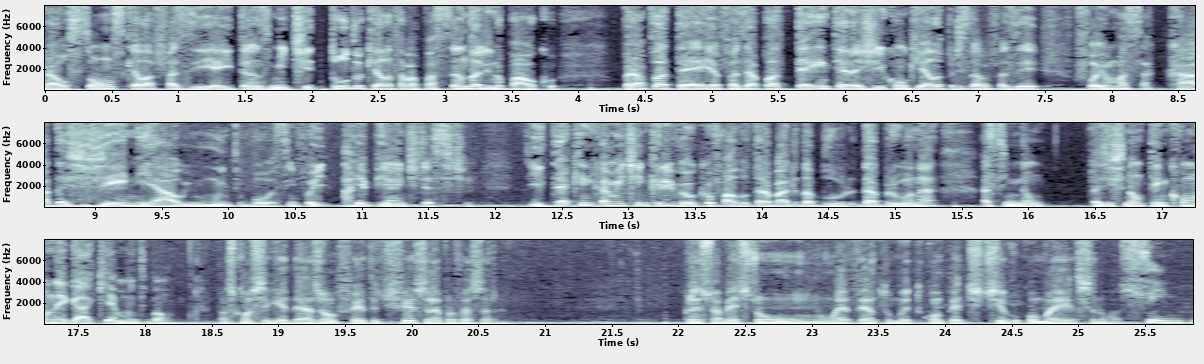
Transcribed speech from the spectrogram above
para os sons que ela fazia e transmitir tudo que ela estava passando ali no palco para a plateia, fazer a plateia interagir com o que ela precisava fazer, foi uma sacada genial e muito boa, assim, foi arrepiante de assistir. E tecnicamente incrível, é o que eu falo, o trabalho da, Blu, da Bruna, assim, não a gente não tem como negar que é muito bom. Mas conseguir 10 é um feito difícil, né, professora? Principalmente num, num, evento muito competitivo como é esse nosso. Sim,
